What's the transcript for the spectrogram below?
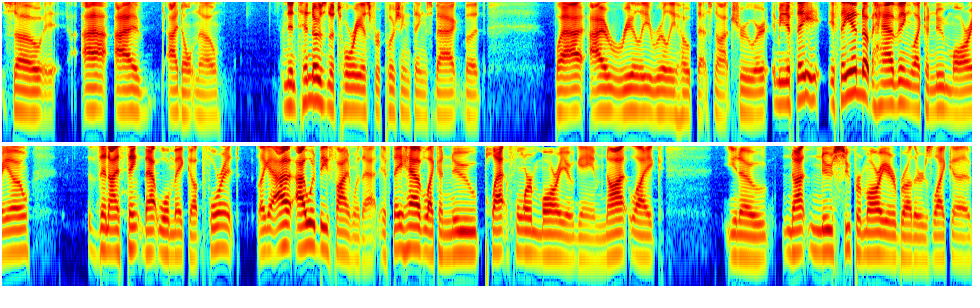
So I I I don't know. Nintendo's notorious for pushing things back, but but I, I really really hope that's not true. Or I mean, if they if they end up having like a new Mario then I think that will make up for it. Like I, I would be fine with that if they have like a new platform Mario game, not like you know, not new Super Mario Brothers, like a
